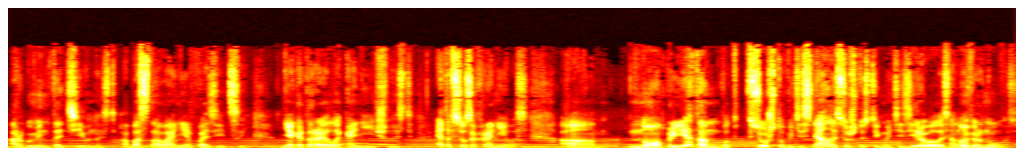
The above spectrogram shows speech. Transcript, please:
аргументативность, обоснование позиций, некоторая лаконичность. Это все сохранилось. Но при этом вот все, что вытеснялось, все, что стигматизировалось, оно вернулось.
